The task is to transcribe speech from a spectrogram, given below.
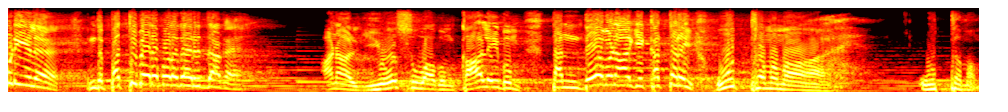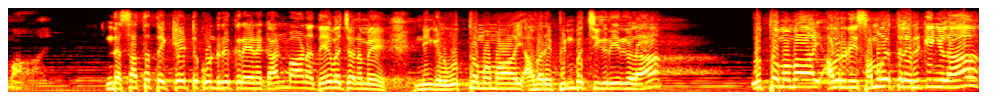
முடியல. இந்த பத்து பேரை போலதான் இருந்தாங்க. ஆனால் யோசுவாவும் காலேபும் தன் தேவனாகிய கத்தரை உத்தமமாய் உத்தமமாய். இந்த சத்தத்தை கேட்டுக்கொண்டிருக்கிற எனக்கு அன்பான தேவஜனமே நீங்கள் உத்தமமாய் அவரை பின்பற்றுகிறீர்களா? உத்தமமாய் அவருடைய சமூகத்தில் இருக்கீங்களா?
